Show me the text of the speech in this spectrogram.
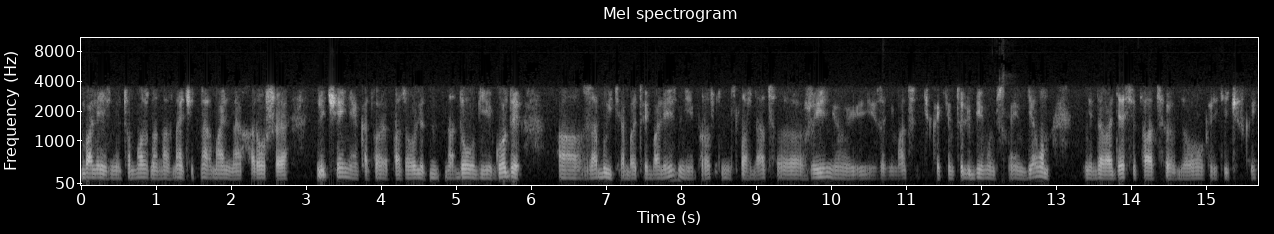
болезни, то можно назначить нормальное, хорошее лечение, которое позволит на долгие годы э, забыть об этой болезни и просто наслаждаться жизнью и заниматься каким-то любимым своим делом, не доводя ситуацию до критической.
